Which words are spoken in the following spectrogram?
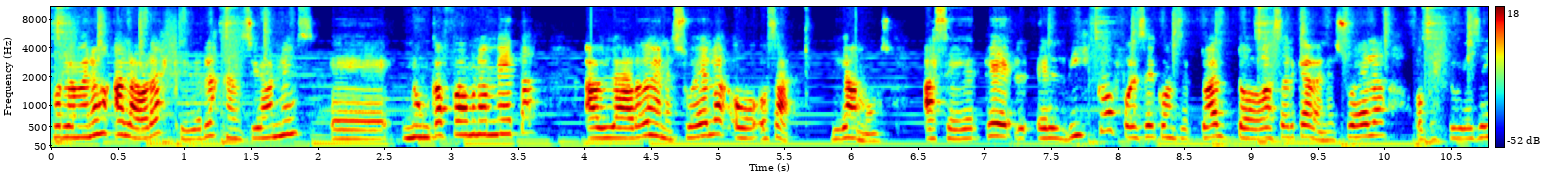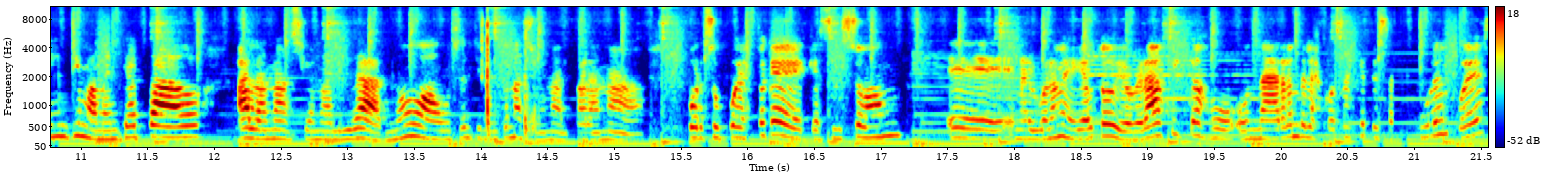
por, lo menos a la hora de escribir las canciones, eh, nunca fue una meta hablar de Venezuela o, o sea, digamos, hacer que el disco fuese conceptual todo acerca de Venezuela o que estuviese íntimamente atado a la nacionalidad, ¿no? A un sentimiento nacional, para nada. Por supuesto que, que sí son eh, en alguna medida autobiográficas o, narran de las cosas que te sacuden, pues,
